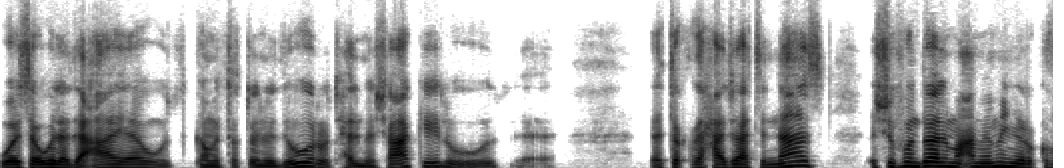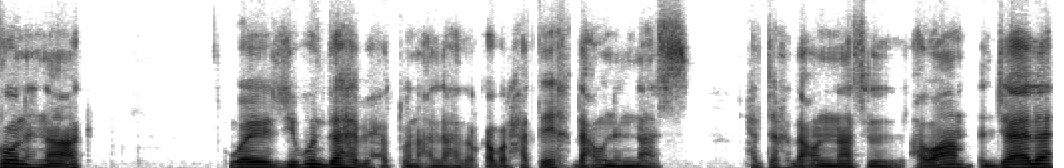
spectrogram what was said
ويسوي لها دعاية وكما تعطي نذور وتحل مشاكل وتقضي حاجات الناس يشوفون دول المعممين يركضون هناك ويجيبون ذهب يحطون على هذا القبر حتى يخدعون الناس حتى يخدعون الناس العوام الجهلة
